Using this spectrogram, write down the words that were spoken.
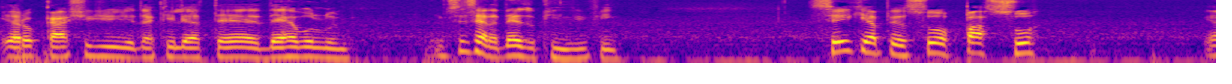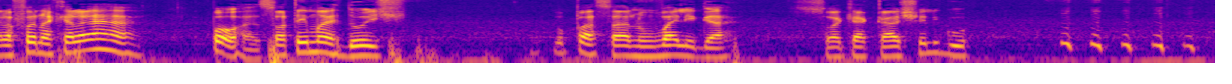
era o caixa de, daquele até 10 volume. Não sei se era 10 ou 15, enfim. Sei que a pessoa passou. Ela foi naquela. Ah, porra, só tem mais dois. Vou passar, não vai ligar. Só que a caixa ligou.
